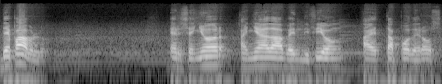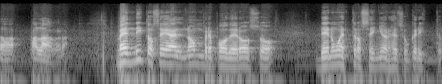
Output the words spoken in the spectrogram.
de Pablo? El Señor añada bendición a esta poderosa palabra. Bendito sea el nombre poderoso de nuestro Señor Jesucristo.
